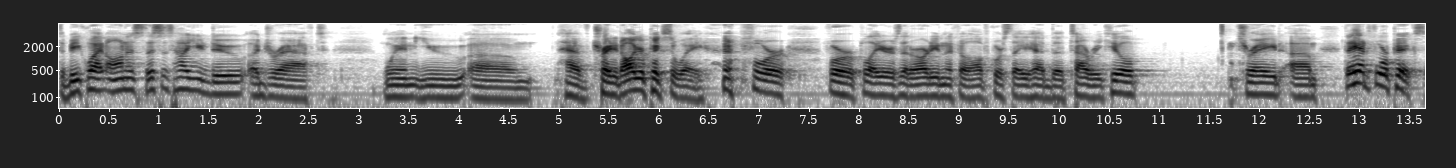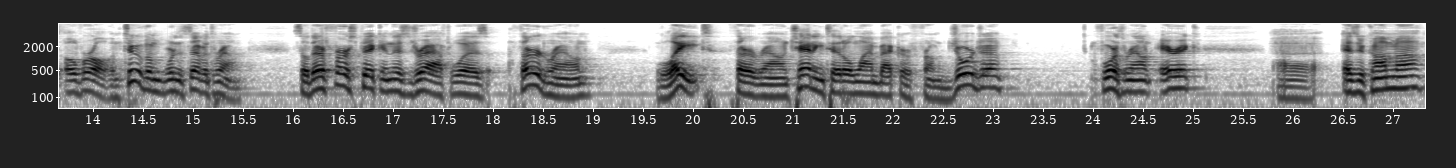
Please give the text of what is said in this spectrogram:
to be quite honest, this is how you do a draft when you um, have traded all your picks away for for players that are already in the NFL. Of course, they had the Tyreek Hill trade. Um, they had four picks overall, and two of them were in the seventh round. So their first pick in this draft was third round, late third round, Channing Tittle, linebacker from Georgia. Fourth round, Erik uh, Ezukanma.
